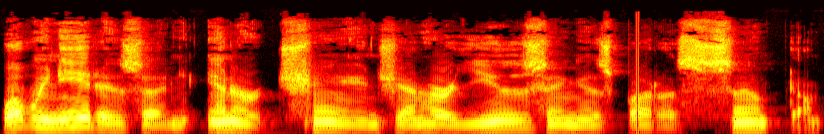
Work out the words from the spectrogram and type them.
What we need is an inner change, and our using is but a symptom.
